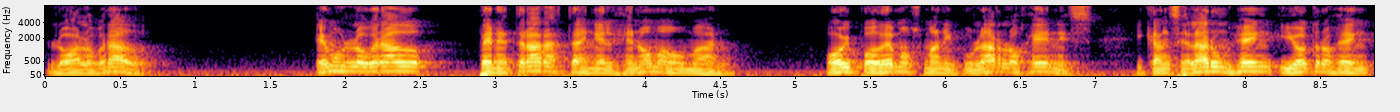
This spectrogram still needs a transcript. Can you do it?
lo ha logrado. Hemos logrado penetrar hasta en el genoma humano. Hoy podemos manipular los genes y cancelar un gen y otro gen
